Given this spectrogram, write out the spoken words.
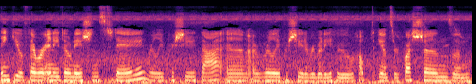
Thank you if there were any donations today. Really appreciate that. And I really appreciate everybody who helped answer questions and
